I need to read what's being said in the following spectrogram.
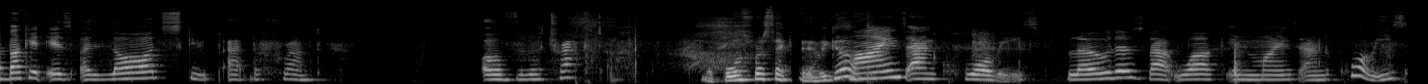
bucket is a large scoop at the front of the tractor. Now pause for a second. There we go. Mines and quarries. Loaders that work in mines and quarries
